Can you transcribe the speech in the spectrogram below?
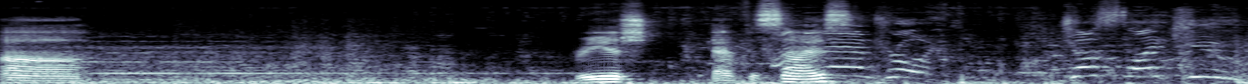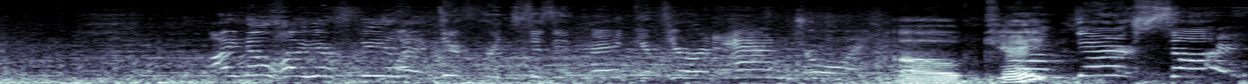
Uh. Re-emphasize. Android, just like you. I know how you're feeling. What difference does it make if you're an android? Okay. On their side!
